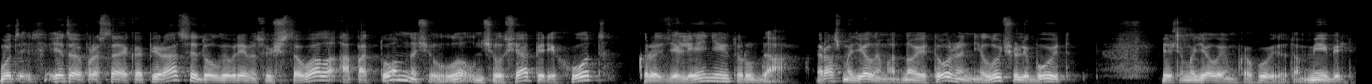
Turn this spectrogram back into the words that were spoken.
Вот эта простая кооперация долгое время существовала, а потом начался переход к разделению труда. Раз мы делаем одно и то же, не лучше ли будет, если мы делаем какую-то там мебель,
